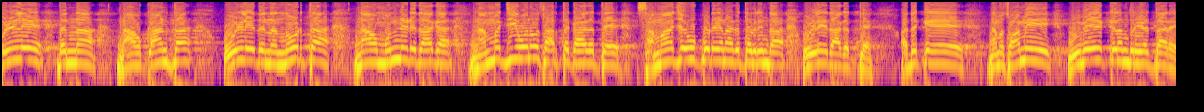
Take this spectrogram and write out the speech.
ಒಳ್ಳೆಯದನ್ನು ನಾವು ಕಾಣ್ತಾ, ಒಳ್ಳೆಯದನ್ನು ನೋಡ್ತಾ, ನಾವು ಮುನ್ನಡೆದಾಗ ನಮ್ಮ ಜೀವನವೂ ಸಾರ್ಥಕ ಆಗುತ್ತೆ, ಸಮಾಜವೂ ಕೂಡ ಏನಾಗುತ್ತೆ ಅದರಿಂದ ಒಳ್ಳೆಯದಾಗತ್ತೆ ಅದಕ್ಕೆ ನಮ್ಮ ಸ್ವಾಮಿ ವಿವೇಕಾನಂದರು ಹೇಳ್ತಾರೆ,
